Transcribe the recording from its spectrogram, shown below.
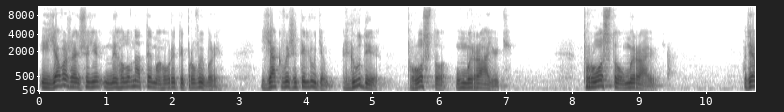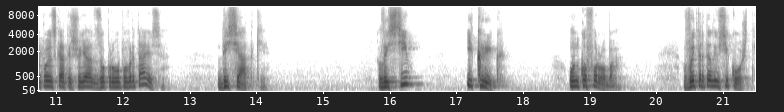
І я вважаю, що не головна тема говорити про вибори. Як вижити людям? Люди просто вмирають. Просто вмирають. От я повинен сказати, що я з округу повертаюся. Десятки листів і крик. Онкофороба. Витратили всі кошти,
